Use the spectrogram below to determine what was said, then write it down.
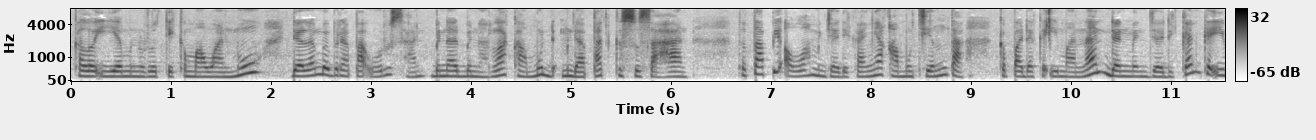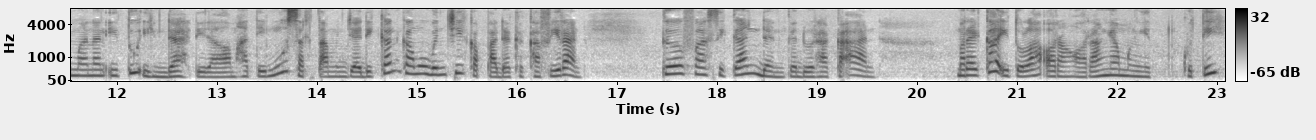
kalau ia menuruti kemauanmu dalam beberapa urusan, benar-benarlah kamu mendapat kesusahan. Tetapi Allah menjadikannya kamu cinta kepada keimanan dan menjadikan keimanan itu indah di dalam hatimu serta menjadikan kamu benci kepada kekafiran, kefasikan dan kedurhakaan. Mereka itulah orang-orang yang mengikuti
